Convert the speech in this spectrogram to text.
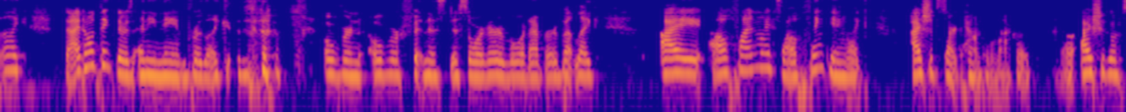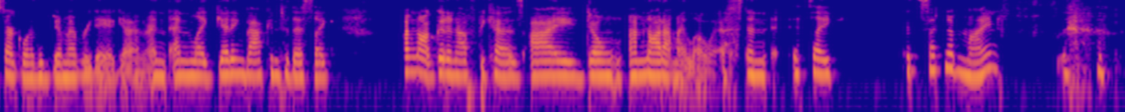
like I don't think there's any name for like over and over fitness disorder or whatever, but like I I'll find myself thinking like I should start counting macros. I should go start going to the gym every day again and and like getting back into this like I'm not good enough because I don't I'm not at my lowest and it's like it's such a mind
